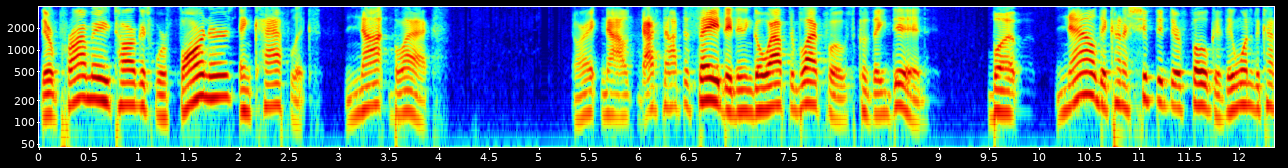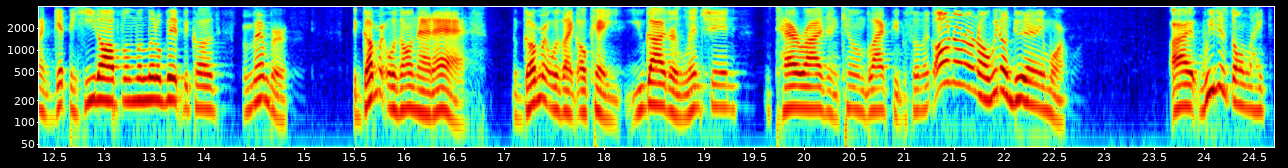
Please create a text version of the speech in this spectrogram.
Their primary targets were foreigners and Catholics, not blacks. All right. Now, that's not to say they didn't go after black folks, because they did. But now they kind of shifted their focus. They wanted to kind of get the heat off them a little bit because remember, the government was on that ass. The government was like, okay, you guys are lynching, terrorizing, killing black people. So, like, oh, no, no, no, we don't do that anymore. All right, we just don't like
